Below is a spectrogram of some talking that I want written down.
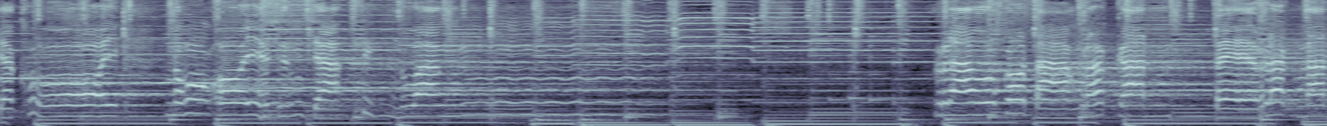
จะคอย น้องอ้อยถึงจะสิ้นหวัง เราก็ต่างรักกัน แต่รักนั้น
